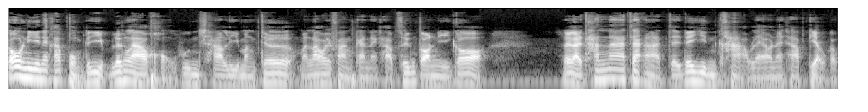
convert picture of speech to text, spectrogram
ก็วันนี้นะครับผมจะหยิบเรื่องราวของคุณชาลีมังเจอร์มาเล่าให้ฟังกันนะครับ ซึ่งตอนนี้ก็หลาย ๆ ท่านน่าจะอาจจะได้ยินข่าวแล้วนะครับ เกี่ยวกับ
